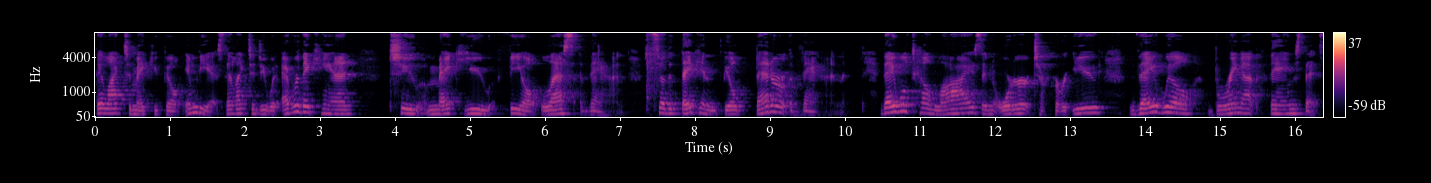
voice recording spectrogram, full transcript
They like to make you feel envious. They like to do whatever they can to make you feel less than so that they can feel better than. They will tell lies in order to hurt you. They will bring up things that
